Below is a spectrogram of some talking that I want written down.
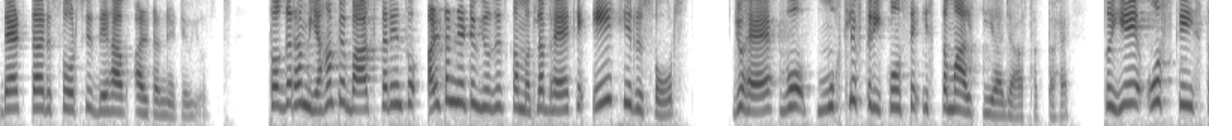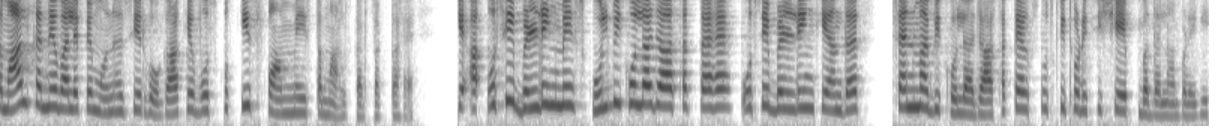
that the resource they have alternative use तो अगर हम यहाँ पे बात करें तो अल्टरनेटिव यूजेज का मतलब है कि एक ही रिसोर्स जो है, वो मुख्तलिफ़ तरीक़ों से इस्तेमाल किया जा सकता है। तो ये उसके इस्तेमाल करने वाले पे मुनहसर होगा कि वो उसको किस फॉर्म में इस्तेमाल कर सकता है। कि उसी बिल्डिंग में स्कूल भी खोला जा सकता है, उसी बिल्डिंग के अंदर सिनेमा भी खोला जा सकता है, उसकी थोड़ी सी शेप बदलना पड़ेगी।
